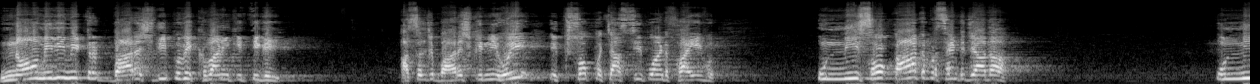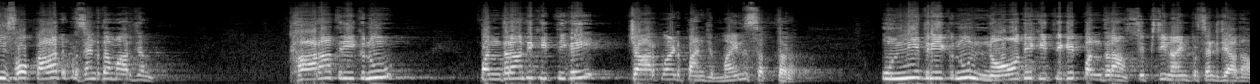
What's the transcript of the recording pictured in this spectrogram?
9 ਮਿਲੀਮੀਟਰ ਬਾਰਿਸ਼ ਦੀ ਭਵਿੱਖਬਾਣੀ ਕੀਤੀ ਗਈ। ਅਸਲ 'ਚ ਬਾਰਿਸ਼ ਕਿੰਨੀ ਹੋਈ? 185.5 1961% ਜ਼ਿਆਦਾ। 1961% ਦਾ ਮਾਰਜਨ 18 ਤਰੀਕ ਨੂੰ 15 ਦੀ ਕੀਤੀ ਗਈ 4.5 ਮਾਈਨਸ 70 19 ਤਰੀਕ ਨੂੰ 9 ਦੀ ਕੀਤੀ ਗਈ 15 69% ਜ਼ਿਆਦਾ।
